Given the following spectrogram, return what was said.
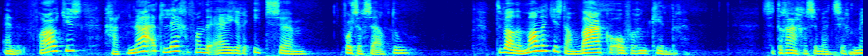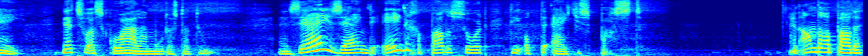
En de vrouwtjes gaat na het leggen van de eieren iets ehm, voor zichzelf doen. Terwijl de mannetjes dan waken over hun kinderen. Ze dragen ze met zich mee, net zoals koala-moeders dat doen. En zij zijn de enige paddensoort die op de eitjes past. En andere padden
